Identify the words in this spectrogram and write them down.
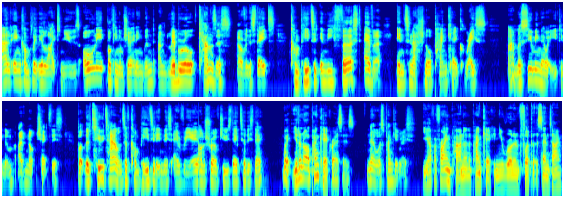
And in completely light news, Olney Buckinghamshire in England and liberal Kansas over in the States competed in the first ever international pancake race. I'm assuming they were eating them. I've not checked this. But the two towns have competed in this every year on Shrove Tuesday to this day. Wait, you don't know what a pancake race is? No, what's pancake race? You have a frying pan and a pancake, and you run and flip at the same time.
